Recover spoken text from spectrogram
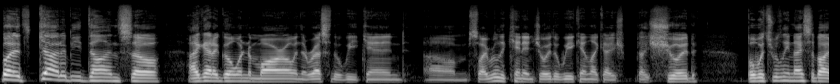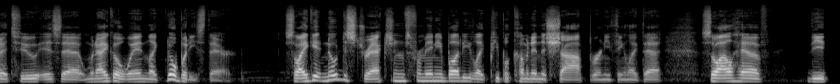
but it's got to be done." So, I got to go in tomorrow and the rest of the weekend. Um, so I really can't enjoy the weekend like I, sh- I should. But what's really nice about it too is that when I go in, like nobody's there. So I get no distractions from anybody, like people coming in the shop or anything like that. So I'll have the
